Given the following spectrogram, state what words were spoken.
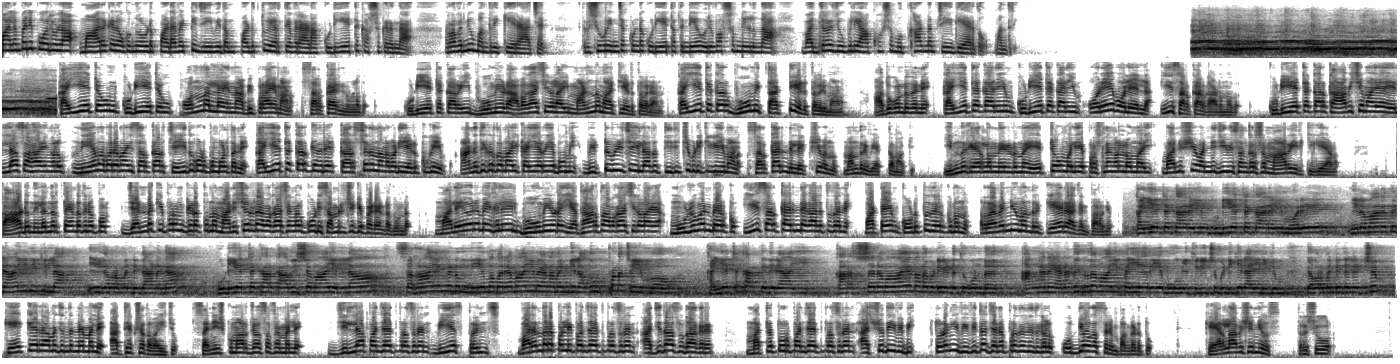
മലമ്പനി പോലുള്ള മാരക രോഗങ്ങളോട് പടവെട്ടി ജീവിതം പടുത്തുയർത്തിയവരാണ് കുടിയേറ്റ കർഷകരെന്ന് റവന്യൂ മന്ത്രി കെ രാജൻ. തൃശൂർ ഇഞ്ചക്കുണ്ട കുടിയേറ്റത്തിന്റെ ഒരു വർഷം നീളുന്ന വജ്ര ജൂബിലി ആഘോഷം ഉദ്ഘാടനം ചെയ്യുകയായിരുന്നു മന്ത്രി. കയ്യേറ്റവും കുടിയേറ്റവും ഒന്നല്ല എന്ന അഭിപ്രായമാണ് സർക്കാരിനുള്ളത്. കുടിയേറ്റക്കാർ ഈ ഭൂമിയുടെ അവകാശികളായി മണ്ണ് മാറ്റിയെടുത്തവരാണ്. കയ്യേറ്റക്കാർ ഭൂമി തട്ടിയെടുത്തവരുമാണ്. അതുകൊണ്ട് തന്നെ കയ്യേറ്റക്കാരെയും കുടിയേറ്റക്കാരെയും ഒരേപോലെയല്ല ഈ സർക്കാർ കാണുന്നത്. കുടിയേറ്റക്കാർക്ക് ആവശ്യമായ എല്ലാ സഹായങ്ങളും നിയമപരമായി സർക്കാർ ചെയ്തു കൊടുക്കുമ്പോൾ തന്നെ കയ്യേറ്റക്കാർക്കെതിരെ കർശന നടപടി എടുക്കുകയും അനധികൃതമായി കയ്യേറിയ ഭൂമി വിട്ടുവീഴ്ചയില്ലാതെ തിരിച്ചുപിടിക്കുകയുമാണ് സർക്കാരിന്റെ ലക്ഷ്യമെന്നും മന്ത്രി വ്യക്തമാക്കി. ഇന്ന് കേരളം നേരിടുന്ന ഏറ്റവും വലിയ പ്രശ്നങ്ങളിലൊന്നായി മനുഷ്യ വന്യജീവി സംഘർഷം മാറിയിരിക്കുകയാണ്. കാട് നിലനിർത്തേണ്ടതിനൊപ്പം ജണ്ടയ്ക്കിപ്പുറം കിടക്കുന്ന മനുഷ്യരുടെ അവകാശങ്ങൾ കൂടി സംരക്ഷിക്കപ്പെടേണ്ടതുണ്ട്. മലയോര മേഖലയിൽ ഭൂമിയുടെ യഥാർത്ഥ അവകാശികളായ മുഴുവൻ പേർക്കും ഈ സർക്കാരിന്റെ കാലത്ത് തന്നെ പട്ടയം കൊടുത്തു തീർക്കുമെന്നും റവന്യൂ മന്ത്രി കെ രാജൻ പറഞ്ഞു. കയ്യേറ്റക്കാരെയും കുടിയേറ്റക്കാരെയും ഒരേ നിലവാരത്തിലായിരിക്കില്ല ഈ ഗവൺമെന്റ് കാണുക. കുടിയേറ്റക്കാർക്ക് ആവശ്യമായ എല്ലാ സഹായങ്ങളും നിയമപരമായി വേണമെങ്കിൽ അതുൾപ്പെടെ ചെയ്യുമ്പോൾ കയ്യേറ്റക്കാർക്കെതിരായി കർശനമായ നടപടി എടുത്തുകൊണ്ട് അങ്ങനെ അനധികൃതമായി കയ്യേറിയ ഭൂമി തിരിച്ചു പിടിക്കലായിരിക്കും ഗവൺമെന്റിന്റെ ലക്ഷ്യം. K K Ramachandran M L A അധ്യക്ഷത വഹിച്ചു. Saneesh Kumar Joseph M L A ജില്ലാ panchayat president V S Prince Varantharappally panchayat president Ajitha Sudhakaran Mattathur panchayat president Aswathi V B തുടങ്ങി വിവിധ ജനപ്രതിനിധികളും ഉദ്യോഗസ്ഥരും പങ്കെടുത്തു. Kerala Vision News Thrissur.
